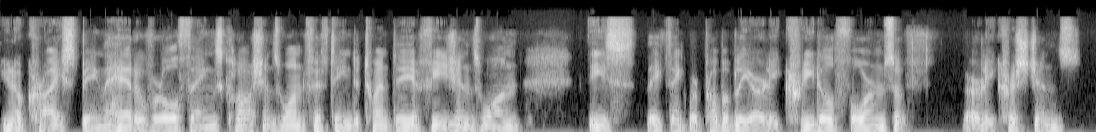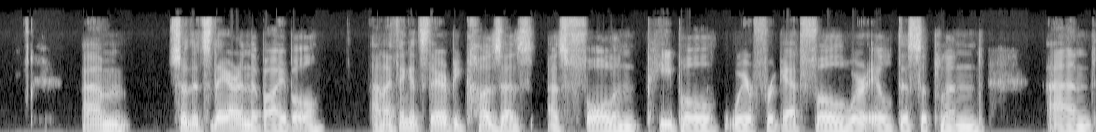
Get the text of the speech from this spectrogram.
you know Christ being the head over all things Colossians 1 15 to 20 Ephesians 1 these they think were probably early creedal forms of early Christians um, so that's there in the Bible and I think it's there because as as fallen people, we're forgetful, we're ill disciplined, and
